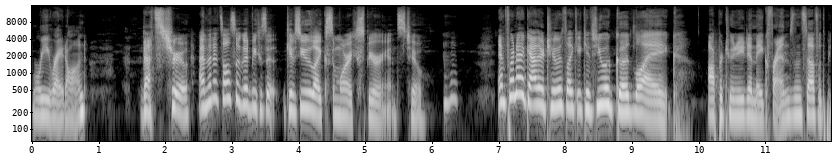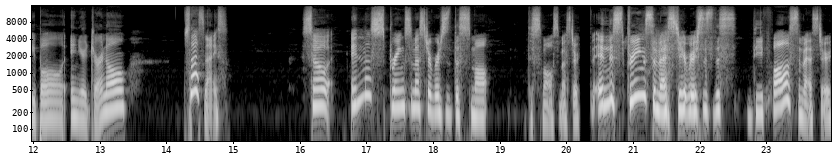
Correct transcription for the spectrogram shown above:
rewrite on. That's true. And then it's also good because it gives you like some more experience too. Mm-hmm. And from what I gather too is like it gives you a good like opportunity to make friends and stuff with people in your journal. So that's nice. So in the spring semester versus the small the small semester. In the spring semester versus this the fall semester,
